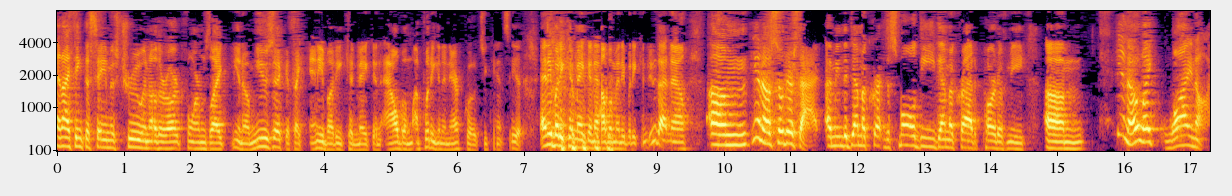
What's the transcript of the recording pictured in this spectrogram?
and I think the same is true in other art forms like, you know, music. It's like anybody can make an album. I'm putting it in air quotes. You can't see it. Anybody can make an album. Anybody can do that now. Um, you know, so there's that. I mean, the Democrat, the small d Democrat part of me, um, you know, like, why not?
